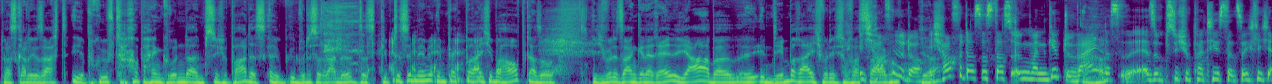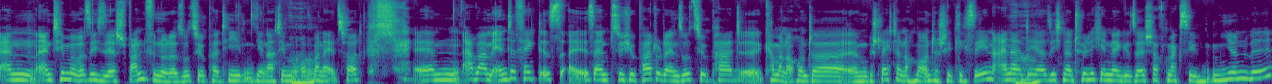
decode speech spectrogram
Du hast gerade gesagt, ihr prüft, ob ein Gründer ein Psychopath ist. Äh, würdest du sagen, das gibt es im Impact-Bereich überhaupt? Also ich würde sagen generell ja, aber in dem Bereich würde ich so fast ich sagen. Ich hoffe doch. Ja? Ich hoffe, dass es das irgendwann gibt, weil das, also Psychopathie ist tatsächlich ein, ein Thema, was ich sehr spannend finde oder Soziopathie, je nachdem, worauf Aha. man da jetzt schaut. Ähm, aber im Endeffekt ist, ist ein Psychopath oder ein Soziopath, äh, kann man auch unter ähm, Geschlechtern nochmal unterschiedlich sehen. Einer, Aha. der sich natürlich in der Gesellschaft maximieren will,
